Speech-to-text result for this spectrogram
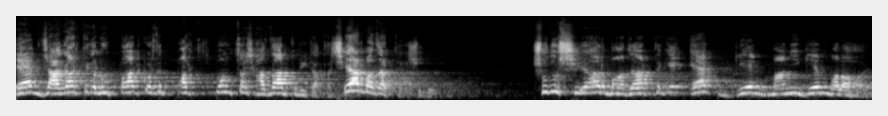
এক জায়গার থেকে লুটপাট করছে পঞ্চাশ হাজার কোটি টাকা, শেয়ার বাজার থেকে শুধু। শুধু শেয়ার বাজার থেকে এক গেম মানি গেম বলা হয়।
